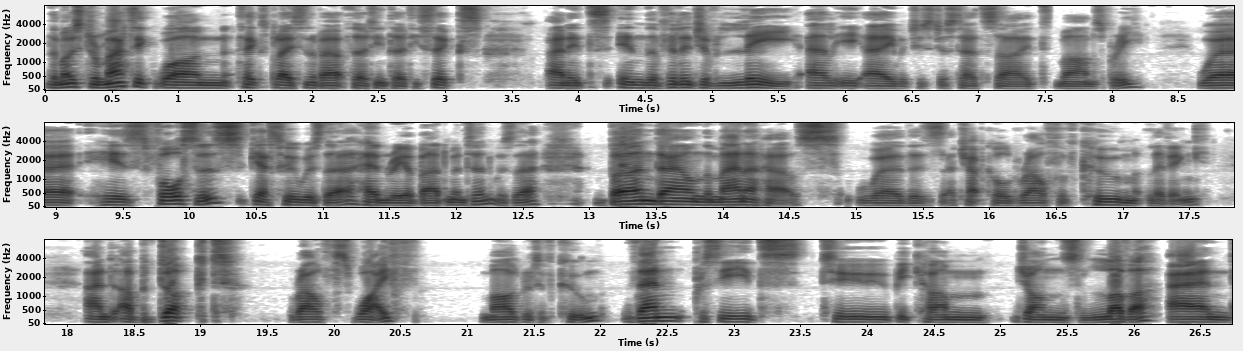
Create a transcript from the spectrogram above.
The most dramatic one takes place in about 1336, and it's in the village of Lea, L E A, which is just outside Malmesbury, where his forces, guess who was there? Henry of Badminton was there, burned down the manor house where there's a chap called Ralph of Coombe living, and abduct Ralph's wife, Margaret of Coombe, then proceeds to become John's lover, and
